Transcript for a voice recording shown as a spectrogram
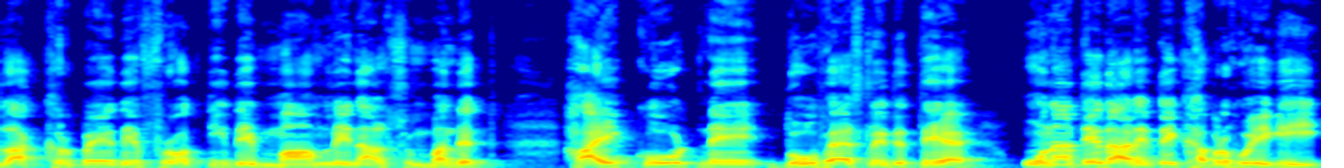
ਲੱਖ ਰੁਪਏ ਦੇ ਫਰੋਤੀ ਦੇ ਮਾਮਲੇ ਨਾਲ ਸੰਬੰਧਿਤ ਹਾਈ ਕੋਰਟ ਨੇ ਦੋ ਫੈਸਲੇ ਦਿੱਤੇ ਹੈ। ਉਹਨਾਂ ਤੇ ਆਧਾਰਿਤ ਇਹ ਖਬਰ ਹੋਏਗੀ,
